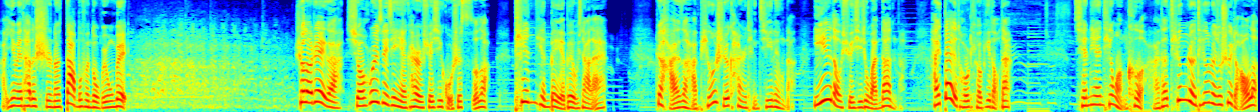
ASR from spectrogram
啊，因为他的诗呢，大部分都不用背。说到这个呀，小辉最近也开始学习古诗词了，天天背也背不下来。这孩子啊，平时看着挺机灵的，一遇到学习就完蛋呢，还带头调皮捣蛋。前天听网课啊，他听着听着就睡着了，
